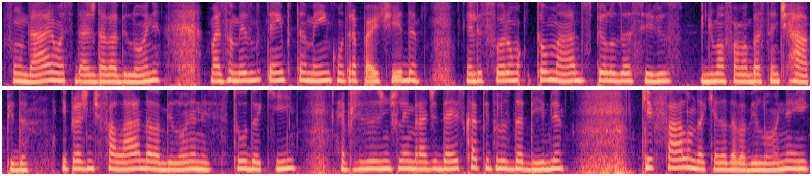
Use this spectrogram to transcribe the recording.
Fundaram a cidade da Babilônia, mas ao mesmo tempo também, em contrapartida, eles foram tomados pelos assírios de uma forma bastante rápida. E para a gente falar da Babilônia nesse estudo aqui, é preciso a gente lembrar de 10 capítulos da Bíblia que falam da queda da Babilônia e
